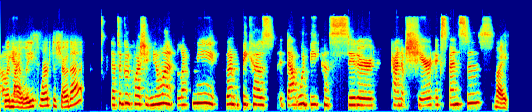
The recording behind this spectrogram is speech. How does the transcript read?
Oh, Would yeah. my lease work to show that? That's a good question. You know what? Let me let because that would be considered kind of shared expenses. Right.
